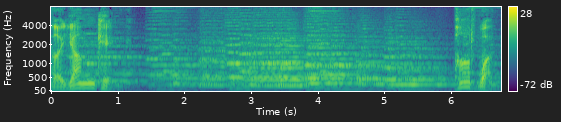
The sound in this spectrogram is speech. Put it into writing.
The Young King. Part 1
